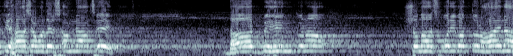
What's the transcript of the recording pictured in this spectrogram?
ইতিহাস আমাদের সামনে আছে। দাওয়াতবিহীন কোনো সমাজ পরিবর্তন হয় না।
